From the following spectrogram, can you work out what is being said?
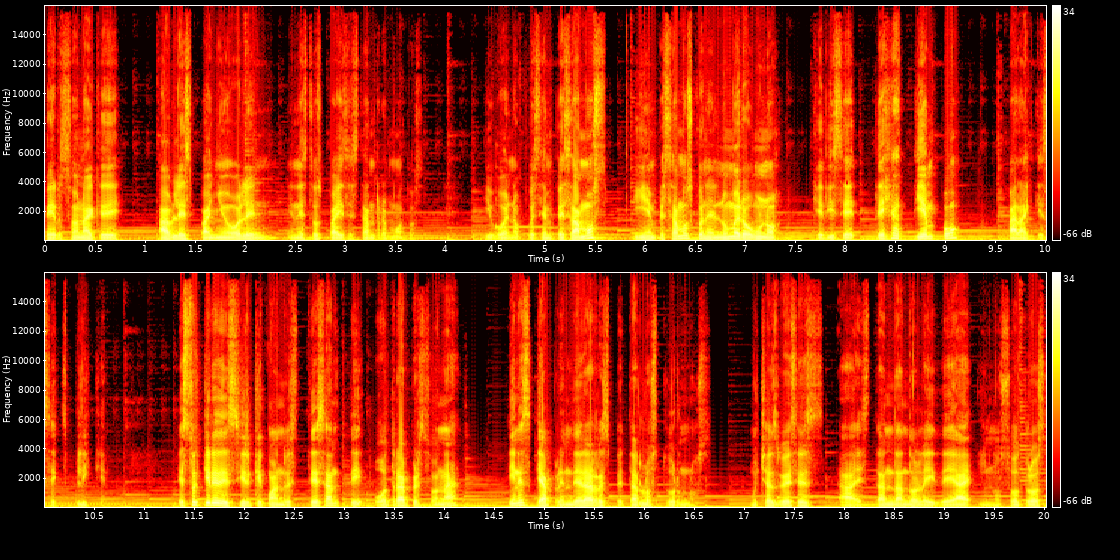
persona que hable español en, estos países tan remotos. Y bueno, pues empezamos y empezamos con el número uno que dice, deja tiempo para que se explique. Esto quiere decir que cuando estés ante otra persona, tienes que aprender a respetar los turnos. Muchas veces ah, están dando la idea y nosotros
